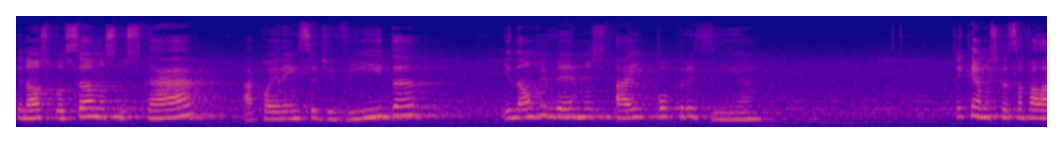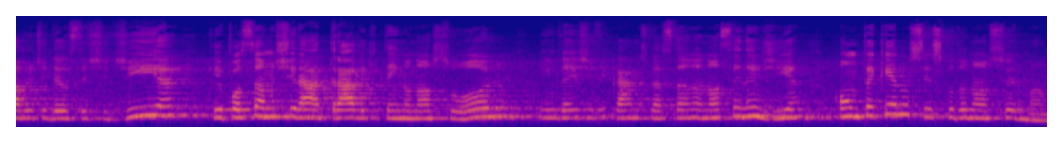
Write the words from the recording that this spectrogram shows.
que nós possamos buscar a coerência de vida e não vivermos a hipocrisia. Fiquemos com essa palavra de Deus deste dia, que possamos tirar a trave que tem no nosso olho, em vez de ficarmos gastando a nossa energia com um pequeno cisco do nosso irmão.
